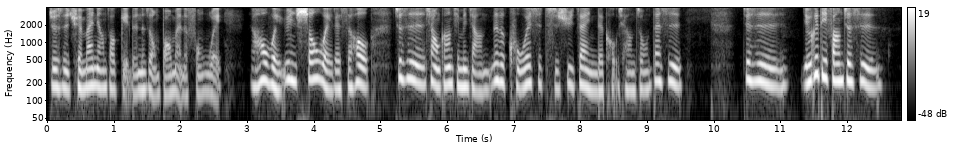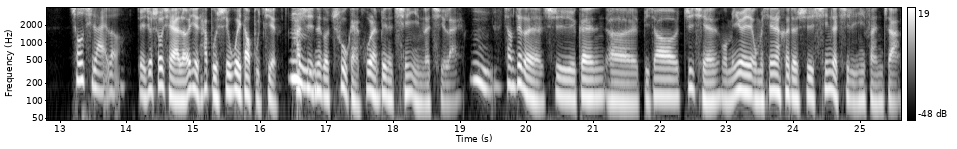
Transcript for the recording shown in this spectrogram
就是全麦酿造给的那种饱满的风味。然后尾韵收尾的时候，就是像我刚刚前面讲，那个苦味是持续在你的口腔中，但是就是有一个地方就是收起来了。对，就收起来了，而且它不是味道不见，它是那个触感忽然变得轻盈了起来。嗯，像这个是跟呃比较之前我们，因为我们现在喝的是新的七零一番榨，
